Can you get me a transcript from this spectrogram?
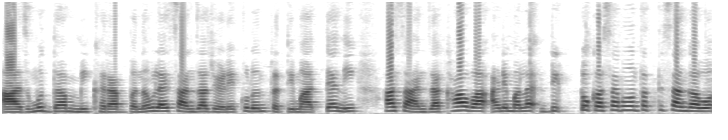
आज मुद्दाम मी खराब बनवलाय सांजा जेणेकरून प्रतिमा त्यांनी हा सांजा खावा आणि मला डिक्टो कसा बनवतात ते सांगावं.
